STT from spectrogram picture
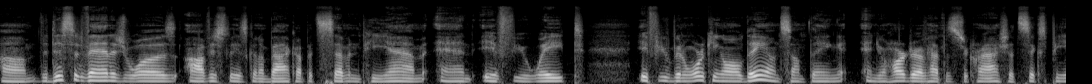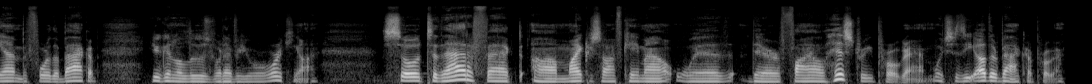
Um, the disadvantage was obviously it's going to back up at 7 p.m. and if you wait if you've been working all day on something and your hard drive happens to crash at 6 p.m. before the backup, you're going to lose whatever you were working on. So to that effect, um, Microsoft came out with their file history program, which is the other backup program.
